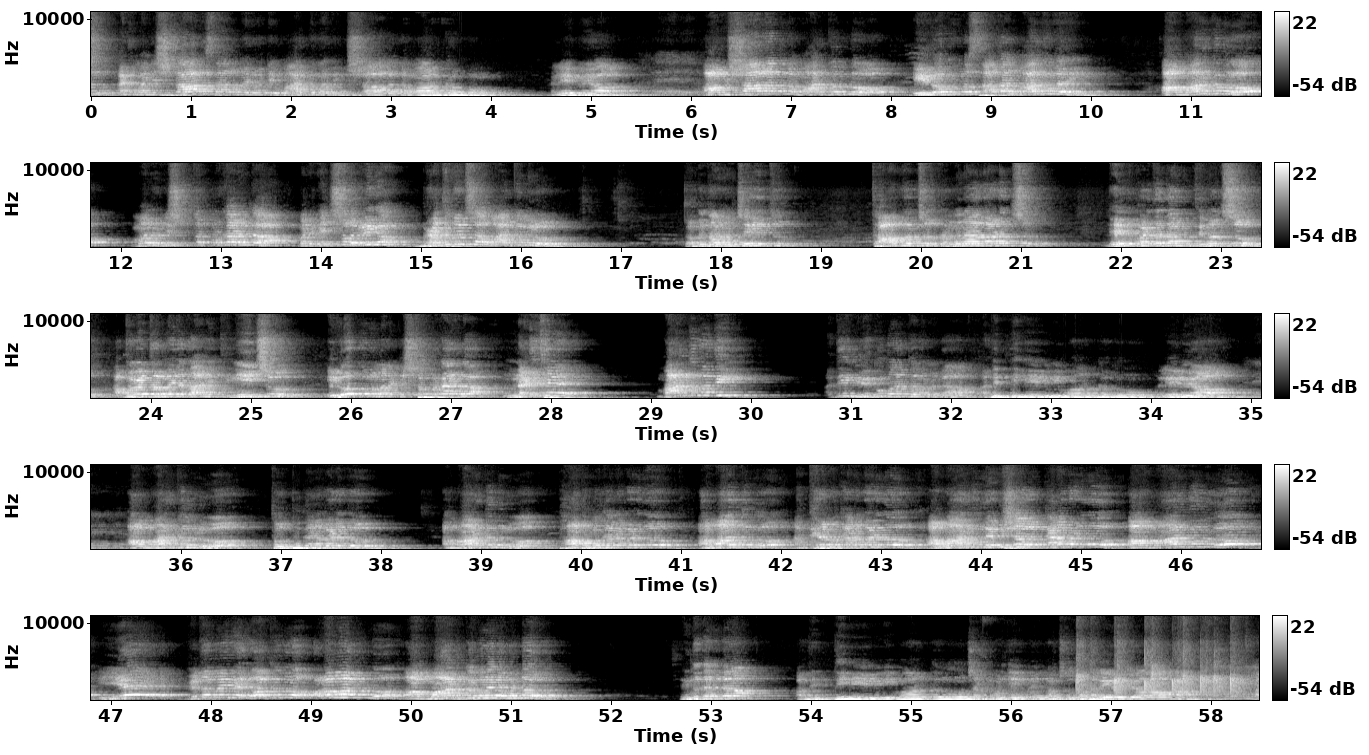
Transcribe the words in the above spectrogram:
ఉండొచ్చు అంటే మన ఇష్టానుసారమైనటువంటి మార్గం అది. విశాలత మార్గము. లేదుయా ఆ విశాలతల మార్గంలో ఈ లోకంలో సాధారణ మార్గం అది. ఆ మార్గంలో మన ఇష్ట ప్రకారంగా మన విచ్చల విడిగా బ్రతకొచ్చు ఆ మార్గంలో. దొంగతనం చేయొచ్చు. తాగొచ్చు దంగనాలు ఆడొచ్చు. దేని పడితే దాన్ని తినొచ్చు. అపవిత్రమైన దాన్ని తినచ్చు ఈ లోకంలో మనకి ఇష్ట ప్రకారంగా నడిచే మార్గం అది అదే ఇరుకు మార్గం అనగా అది దేవుని మార్గము. హల్లెలూయా. ఆ మార్గంలో తప్పు కనబడదు. ఆ మార్గంలో పాపము కనబడదు. ఆ మార్గంలో అక్రమ కనబడదు. ఆ మార్గంలో విషయాలు కనబడదు. ఆ మార్గంలో ఏ విధమైన లోకంలో అలవాట్లు ఆ మార్గంలో ఉండవు. ఎందుకనగా? అది దేవుని మార్గము. చెప్పండి దేవుని పరచుకుందాం హల్లెలూయా?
